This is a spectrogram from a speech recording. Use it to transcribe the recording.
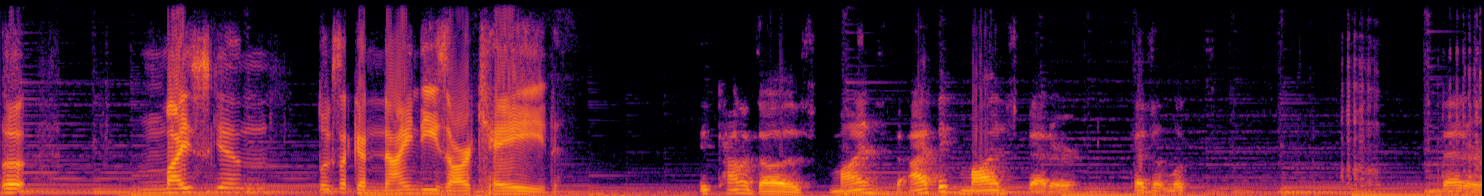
uh my skin looks like a 90s arcade. It kind of does. Mine's. I think mine's better because it looks better.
